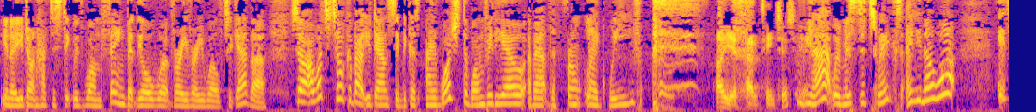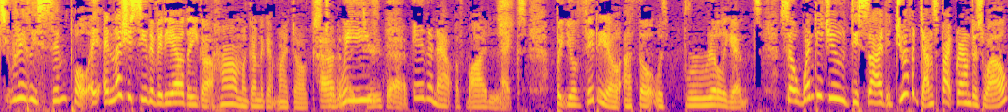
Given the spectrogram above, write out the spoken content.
You know you don't have to stick with one thing but they all work very very well together. So I want to talk about your dancing because I watched the one video about the front leg weave. Oh yes, how to teach it. Yeah. Yeah, with Mr. Twix. And you know what? It's really simple. I- unless you see the video, then you go, how am I going to get my dogs How to weave do that? in and out of my legs? But your video, I thought, was brilliant. So when did you decide? Do you have a dance background as well?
